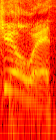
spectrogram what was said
kill with!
